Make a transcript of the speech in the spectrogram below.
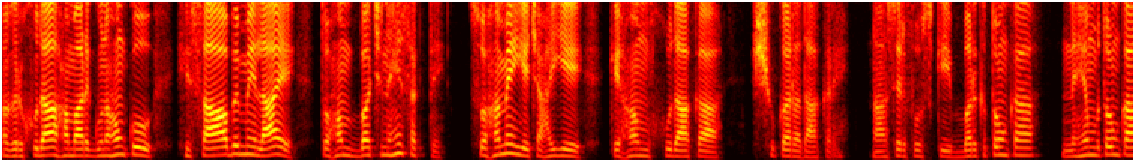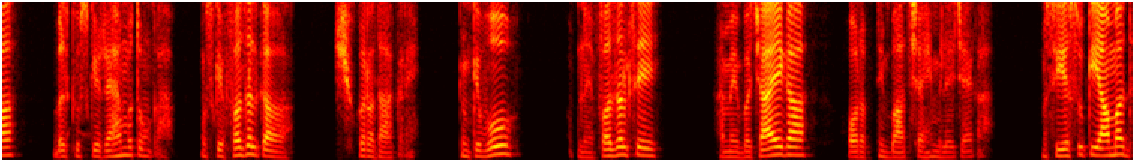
اگر خدا ہمارے گناہوں کو حساب میں لائے تو ہم بچ نہیں سکتے۔ سو ہمیں یہ چاہیے کہ ہم خدا کا شکر ادا کریں۔ نہ صرف اس کی برکتوں کا نحمتوں کا، بلکہ اس کی رحمتوں کا، اس کے فضل کا شکر ادا کریں۔ کیونکہ وہ اپنے فضل سے ہمیں بچائے گا اور اپنی بادشاہی میں لے جائے گا۔ مسیسو کی آمد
